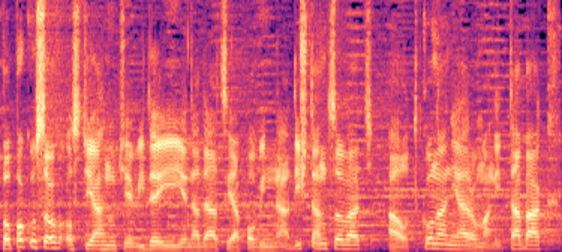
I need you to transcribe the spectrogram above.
Po pokusoch o stiahnutie videí je nadácia povinná dištancovať a od konania Romany Tabak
